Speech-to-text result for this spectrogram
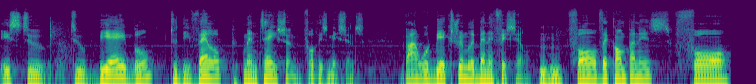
is to to be able to develop documentation for these missions. that would be extremely beneficial for the companies, for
